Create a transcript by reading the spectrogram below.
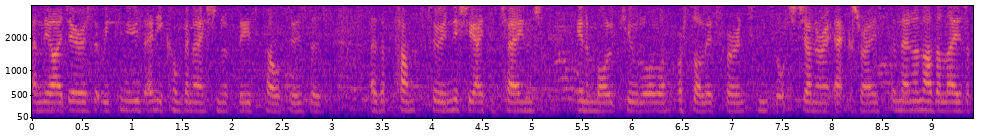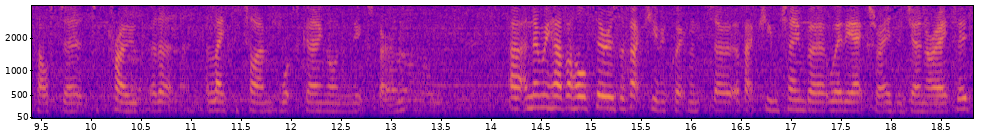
And the idea is that we can use any combination of these pulses as, as a pump to initiate a change in a molecule or, or solid, for instance, or to generate X rays, and then another laser pulse to, to probe at a, a later time what's going on in the experiment. Uh, and then we have a whole series of vacuum equipment, so a vacuum chamber where the X-rays are generated.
